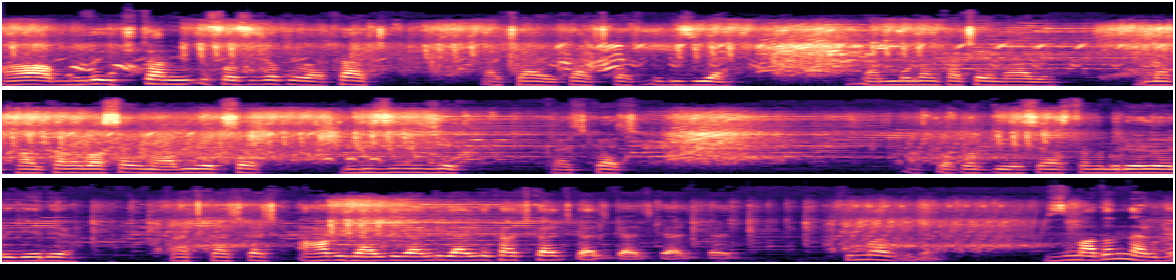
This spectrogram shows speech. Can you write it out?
Aa burada iki tane yüklü jockey var. Kaç. Kaç abi kaç kaç. Bu bizi yer. Ben buradan kaçayım abi. Bundan kalkana basayım abi yoksa bu bizi yiyecek. Kaç kaç. Bak bak bak GS aslanı buraya doğru geliyor. Kaç kaç kaç. Abi geldi geldi geldi. Kaç kaç kaç kaç kaç kaç. Kim var burada? Bizim adam nerede?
